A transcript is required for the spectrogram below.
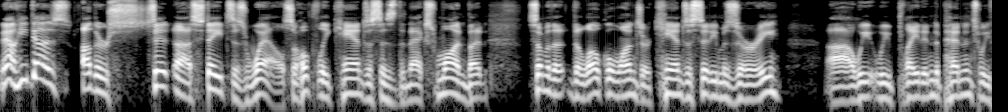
Now, he does other sti- uh, states as well. So hopefully Kansas is the next one. But some of the, the local ones are Kansas City, Missouri. Uh, we we played Independence. We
